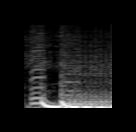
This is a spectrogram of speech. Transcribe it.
Yeah.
